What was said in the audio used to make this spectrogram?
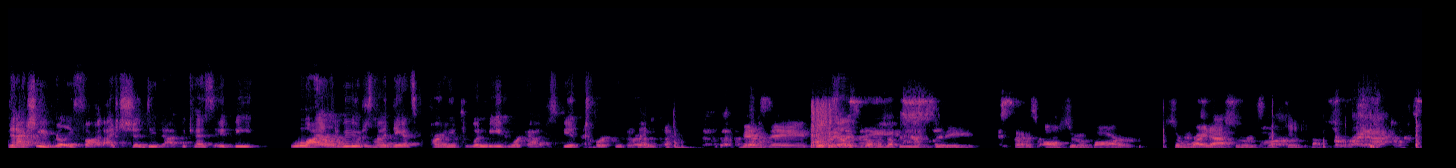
it'd actually be really fun. I should do that because it'd be wild. We would just have a dance party. It wouldn't be a workout, just be a twerking party. There's a place that opens up in New York City that is also a bar. So right afterwards, they serve cocktails. So right afterwards, they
